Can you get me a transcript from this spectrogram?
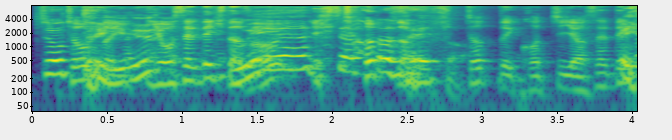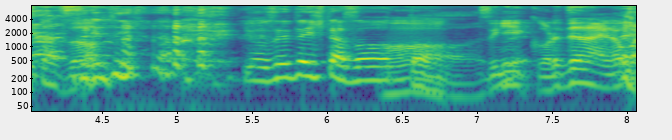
ちょっと寄せてきたぞ。ちょっと、ちょっとこっち寄せてきたぞ。寄せてきたぞと。うん。次、これじゃないのこれ。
